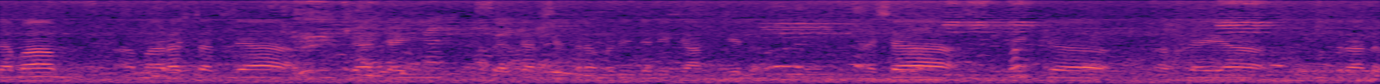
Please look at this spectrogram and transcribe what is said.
तमाम महाराष्ट्रातल्या ज्या काही सहकार क्षेत्रामध्ये ज्यांनी काम केलं अशा एक आपल्या या पुत्रानं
